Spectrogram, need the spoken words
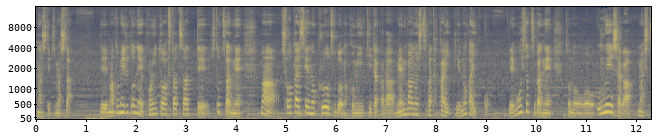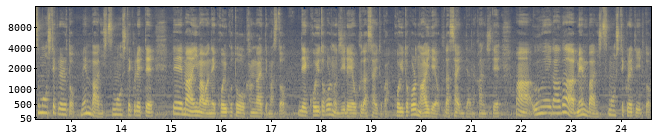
話してきました。でまとめるとねポイントは2つあって1つはねまあ招待制のクローズドなコミュニティだからメンバーの質が高いっていうのが1個。でもう一つがねその運営者が、まあ、質問してくれると。メンバーに質問してくれてで、まあ、今はねこういうことを考えてますと。でこういうところの事例をくださいとかこういうところのアイデアをくださいみたいな感じで、まあ、運営側がメンバーに質問してくれていると。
